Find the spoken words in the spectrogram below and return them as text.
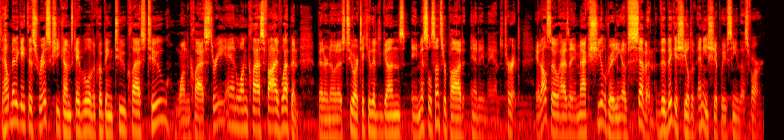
To help mitigate this risk, she comes capable of equipping two Class 2, one Class 3, and one Class 5 weapon, better known as two articulated guns, a missile sensor pod, and a manned turret. It also has a max shield rating of 7, the biggest shield of any ship we've seen thus far.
